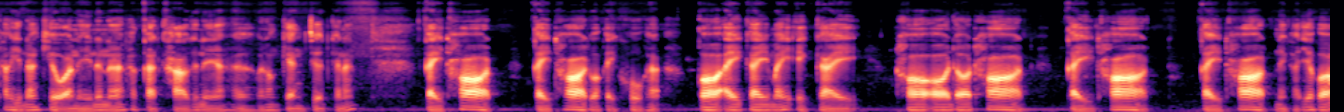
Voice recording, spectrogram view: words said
ผักยีนั่งเขียวอันนี้นั่นนะผักกาดขาวใช่ไหมเออมันต้องแกงจืดกันนะ ไก่ทอด ไก่ทอดกับไก่โคค่ะกอไอไก่ไม้เอกไก่ ทออดอทอด ไก่ทอด ไก่ทอดนะครับแล้วก็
